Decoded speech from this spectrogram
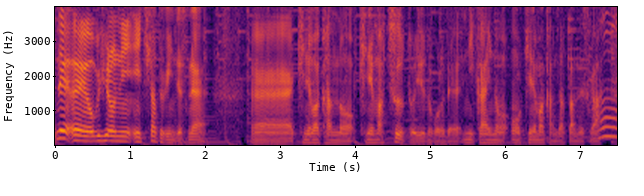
で、えー帯広に来た時にですね、えーキネマ館のキネマ2というところで2階のおキネマ館だったんですが、うん。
